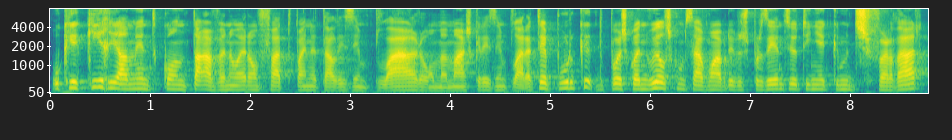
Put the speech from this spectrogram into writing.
o que aqui realmente contava não era um fato de Pai Natal exemplar ou uma máscara exemplar, até porque depois, quando eles começavam a abrir os presentes, eu tinha que me desfardar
